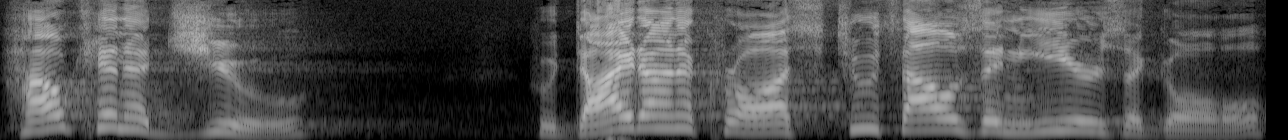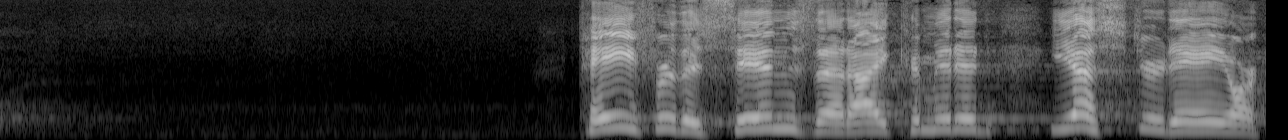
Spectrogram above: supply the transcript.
how can a Jew who died on a cross 2,000 years ago pay for the sins that I committed yesterday, or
